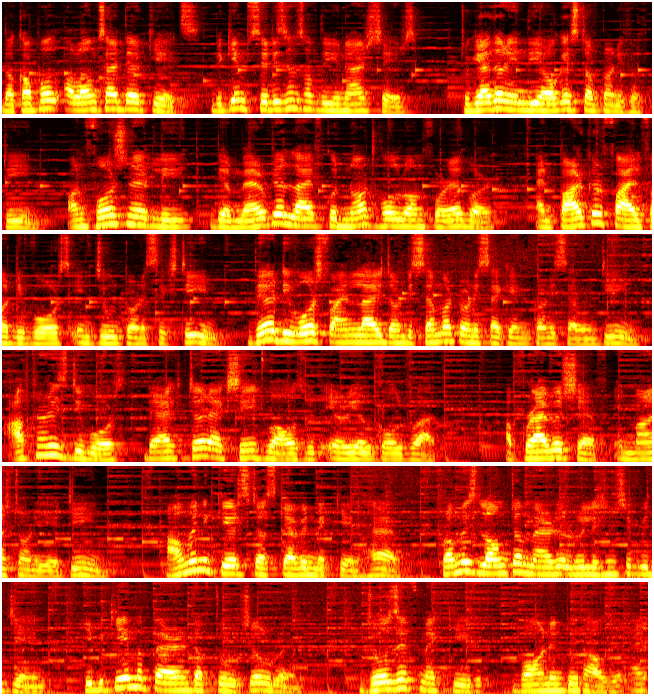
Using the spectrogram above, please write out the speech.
The couple, alongside their kids, became citizens of the United States together in the August of 2015. Unfortunately, their marital life could not hold on forever and Parker filed for divorce in June 2016. Their divorce finalized on December 22, 2017. After his divorce, the actor exchanged vows with Ariel Goldrath, a private chef, in March 2018. How many kids does Kevin McKidd have? From his long-term marital relationship with Jane, he became a parent of two children, Joseph McKidd, born in 2000, and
